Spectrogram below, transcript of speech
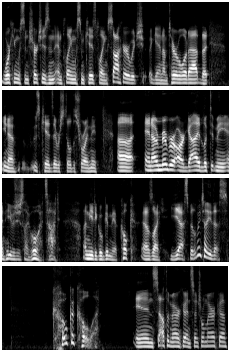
working with some churches and, and playing with some kids playing soccer, which again I'm terrible at that, but you know, it was kids; they were still destroying me. Uh, and I remember our guide looked at me and he was just like, "Oh, it's hot." I need to go get me a Coke. And I was like, yes, but let me tell you this Coca Cola in South America and Central America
